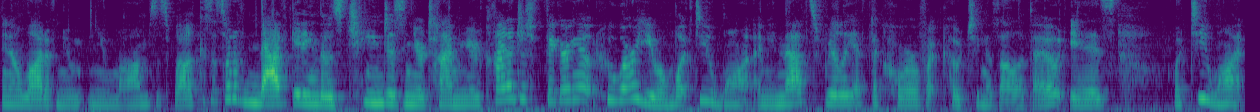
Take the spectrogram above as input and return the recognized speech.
you know, a lot of new new moms as well, because it's sort of navigating those changes in your time, and you're kind of just figuring out who are you and what do you want. I mean, that's really at the core of what coaching is all about: is what do you want?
